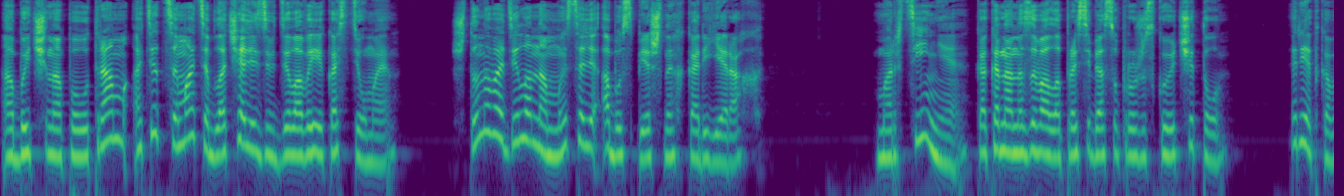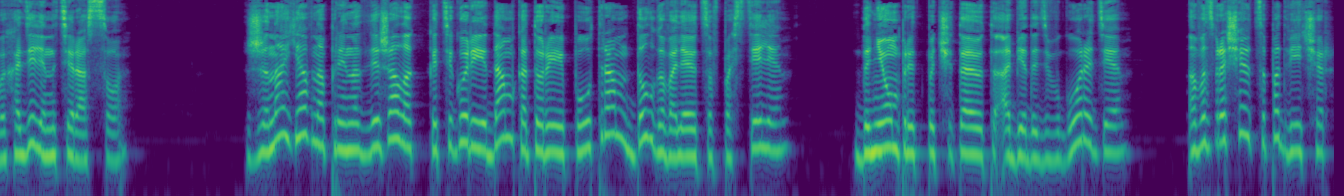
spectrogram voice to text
Обычно по утрам отец и мать облачались в деловые костюмы. что наводило на мысль об успешных карьерах. Мартини, как она называла про себя супружескую чету, редко выходили на террасу. Жена явно принадлежала к категории дам, которые по утрам долго валяются в постели, днем предпочитают обедать в городе, а возвращаются под вечер,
